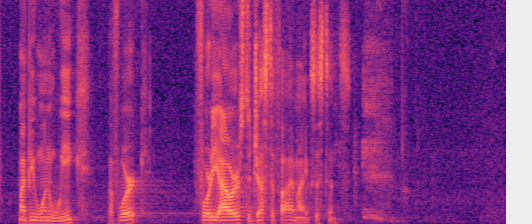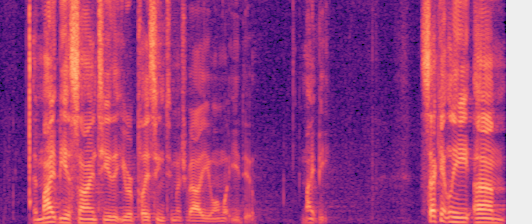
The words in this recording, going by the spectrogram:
It might be one week of work 40 hours to justify my existence? It might be a sign to you that you are placing too much value on what you do. It might be. Secondly, um,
